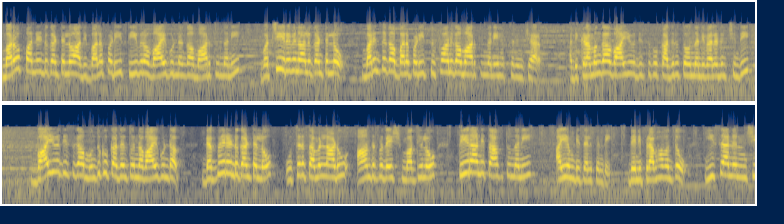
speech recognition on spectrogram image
మరో పన్నెండు గంటల్లో అది బలపడి తీవ్ర వాయుగుండంగా మారుతుందని వచ్చే ఇరవై గంటల్లో మరింతగా బలపడి తుఫానుగా మారుతుందని హెచ్చరించారు. అది క్రమంగా వాయువ్య దిశకు కదులుతోందని వెల్లడించింది. వాయువ్య దిశగా ముందుకు కదులుతున్న వాయుగుండం డెబ్బై రెండు గంటల్లో ఉత్తర తమిళనాడు ఆంధ్రప్రదేశ్ మధ్యలో తీరాన్ని తాకుతుందని ఐఎండీ తెలిపింది. దీని ప్రభావంతో ఈశాన్య నుంచి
